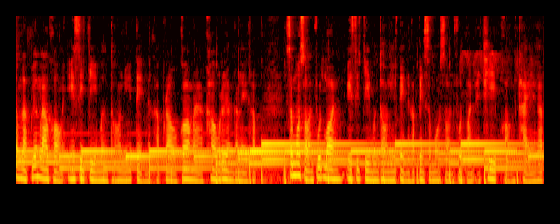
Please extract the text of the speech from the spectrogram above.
สำหรับเรื่องราวของ SCG เมืองทองยูไนเต็ดนะครับ เราก็มาเข้าเรื่องกันเลยครับสโมสรฟุตบอล SCG เมืองทองยูไนเต็ดนะครับเป็นสโมสรฟุตบอลอาชีพของไทยนะครับ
